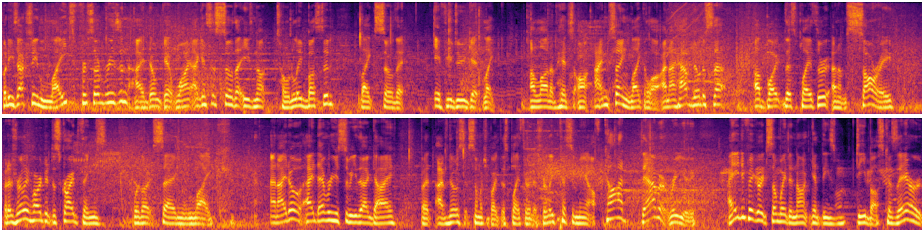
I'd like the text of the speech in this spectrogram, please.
but he's actually light for some reason. I don't get why. I guess it's so that he's not totally busted. Like, so that if you do get, like, a lot of hits on... I'm saying like a lot, and I have noticed that about this playthrough, and I'm sorry, but it's really hard to describe things without saying like. And I don't... I never used to be that guy, but I've noticed it so much about this playthrough, and it's really pissing me off. God damn it, Ryu. I need to figure out some way to not get these debuffs, because they are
